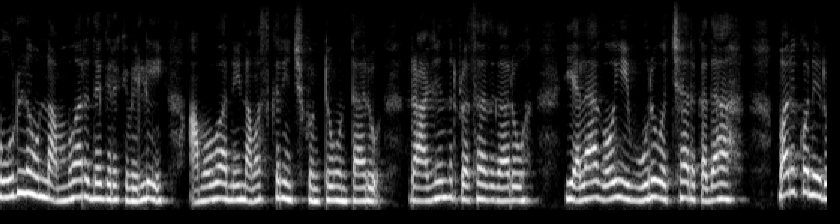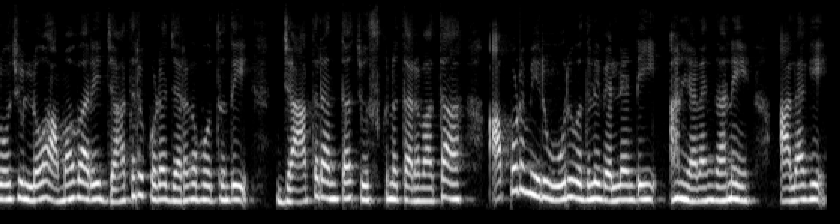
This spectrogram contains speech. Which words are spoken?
ఊర్లో ఉన్న అమ్మవారి దగ్గరికి వెళ్ళి అమ్మవారిని నమస్కరించుకుంటూ ఉంటారు. రాజేంద్ర ప్రసాద్ గారు ఎలాగో ఈ ఊరు వచ్చారు కదా. మరికొన్ని రోజుల్లో అమ్మవారి జాతర కూడా జరగబోతుంది. జాతర అంతా చూసుకున్న తర్వాత అప్పుడు మీరు ఊరు వదిలి వెళ్ళండి అని అనగానే అలాగే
